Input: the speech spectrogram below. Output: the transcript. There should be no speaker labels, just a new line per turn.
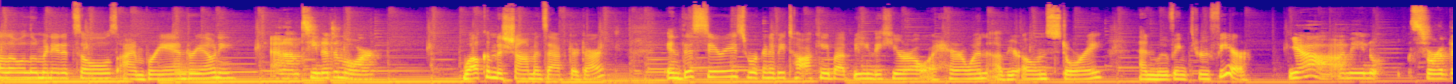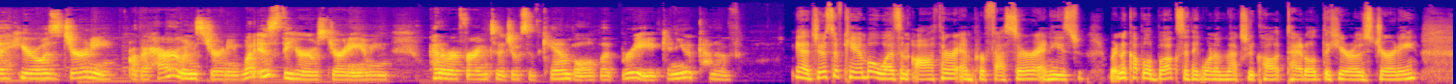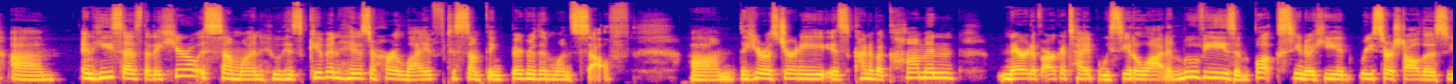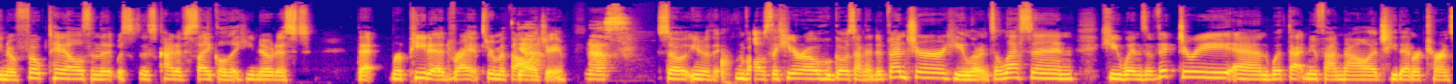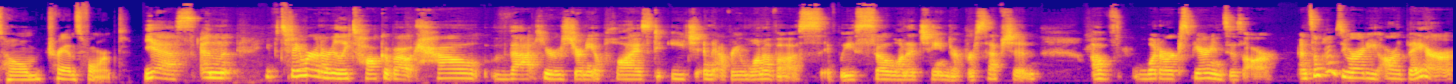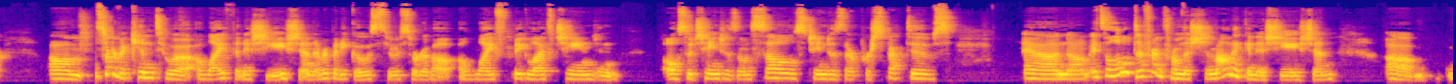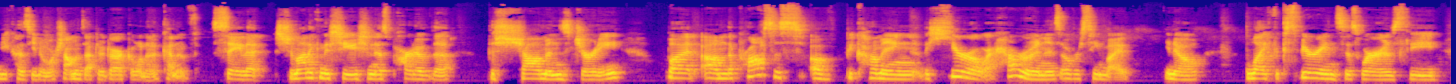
Hello, Illuminated Souls. I'm Bri Andrioni.
And I'm Tina Demore.
Welcome to Shamans After Dark. In this series, we're going to be talking about being the hero or heroine of your own story and moving through fear.
Yeah, I mean, sort of the hero's journey or the heroine's journey. What is the hero's journey? I mean, kind of referring to Joseph Campbell, but Bri, can you kind of
yeah, Joseph Campbell was an author and professor, and he's written a couple of books. I think one of them actually called titled "The Hero's Journey." Um, and he says that a hero is someone who has given his or her life to something bigger than oneself. Um, the hero's journey is kind of a common narrative archetype. We see it a lot in movies and books. You know, he had researched all those, you know, folk tales, and it was this kind of cycle that he noticed that repeated right through mythology.
Yeah. Yes.
So, you know, it involves the hero who goes on an adventure, he learns a lesson, he wins a victory, and with that newfound knowledge, he then returns home transformed.
Yes. And today we're going to really talk about how that hero's journey applies to each and every one of us if we so want to change our perception of what our experiences are. And sometimes you already are there. Um, sort of akin to a, a, life initiation. Everybody goes through sort of a, a life, big life change and also changes themselves, changes their perspectives. And um, it's a little different from the shamanic initiation um, because, you know, we're shamans after dark. I want to kind of say that shamanic initiation is part of the, the shaman's journey. But um, the process of becoming the hero or heroine is overseen by, you know, life experiences, whereas the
